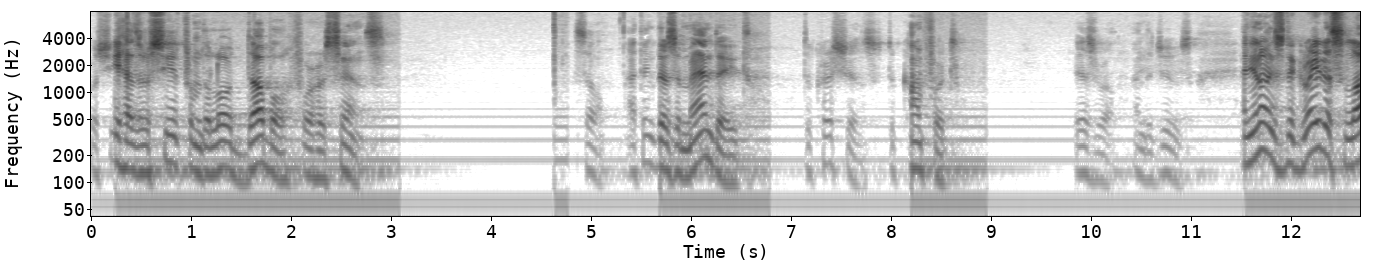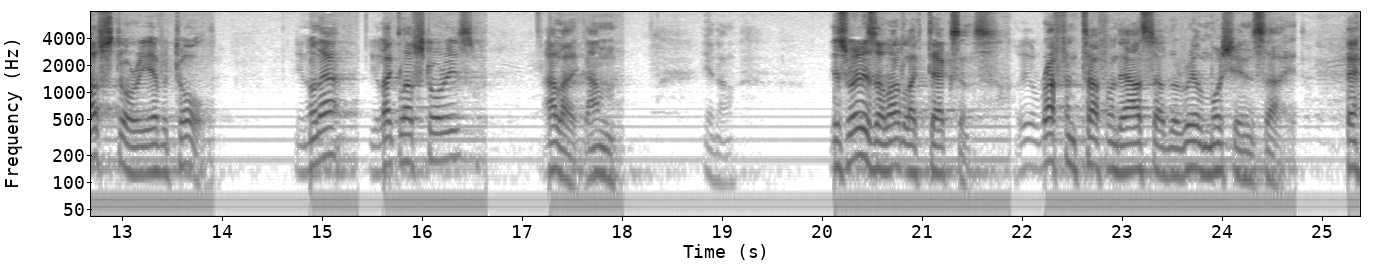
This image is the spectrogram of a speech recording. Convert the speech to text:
for she has received from the Lord double for her sins. So I think there's a mandate to Christians to comfort Israel and the Jews. And you know, it's the greatest love story ever told. You know that? You like love stories? I like. I'm you know, Israelis are a lot like Texans. We're rough and tough on the outside, but real mushy inside. Okay?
